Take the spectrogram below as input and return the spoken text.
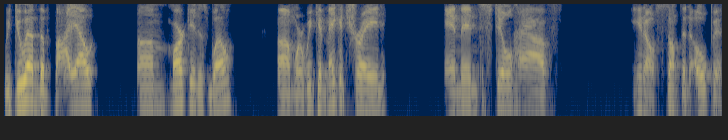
We do have the buyout um, market as well, um, where we could make a trade and then still have, you know, something open,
